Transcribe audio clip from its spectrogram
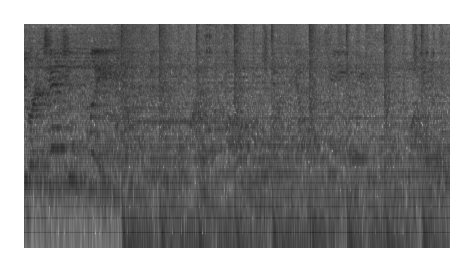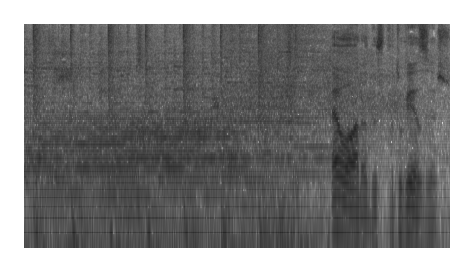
Your attention, please. A hora dos portugueses.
